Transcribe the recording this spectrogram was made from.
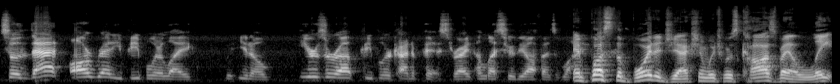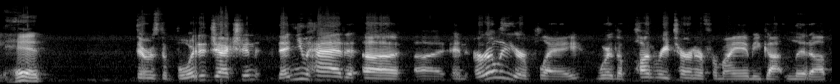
So that already people are like, you know, ears are up. People are kind of pissed, right? Unless you're the offensive line. And plus the Boyd ejection, which was caused by a late hit. There was the Boyd ejection. Then you had uh, uh, an earlier play where the punt returner for Miami got lit up.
